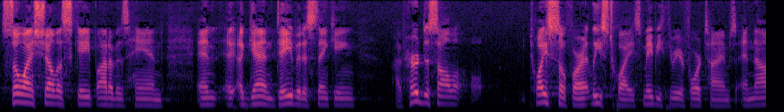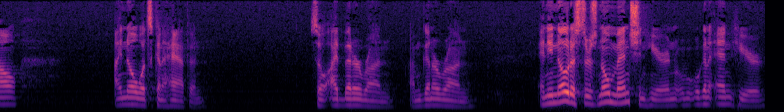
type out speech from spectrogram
so I shall escape out of his hand. And again, David is thinking, I've heard this all twice so far, at least twice, maybe three or four times, and now I know what's going to happen. So I better run. I'm going to run. And you notice there's no mention here, and we're going to end here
